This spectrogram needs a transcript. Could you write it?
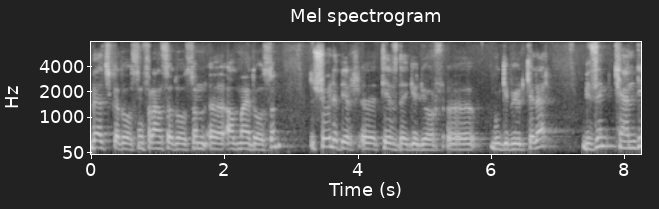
Belçika'da olsun, Fransa'da olsun, e, Almanya'da olsun şöyle bir e, tezde geliyor e, bu gibi ülkeler. Bizim kendi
